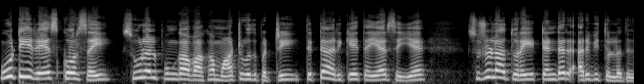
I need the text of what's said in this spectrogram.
ஊட்டி ரேஸ் கோர்ஸை சூழல் பூங்காவாக மாற்றுவது பற்றி திட்ட அறிக்கை தயார் செய்ய சுற்றுலாத்துறை டெண்டர் அறிவித்துள்ளது.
